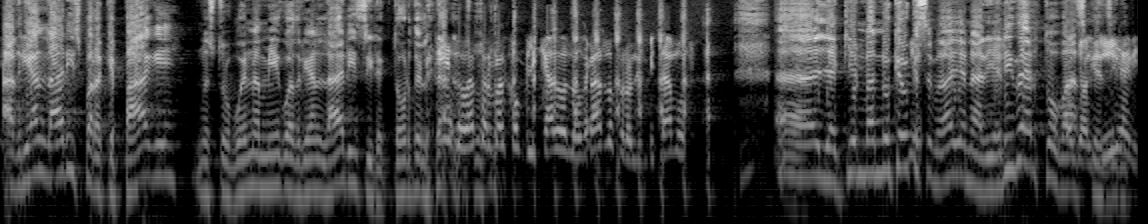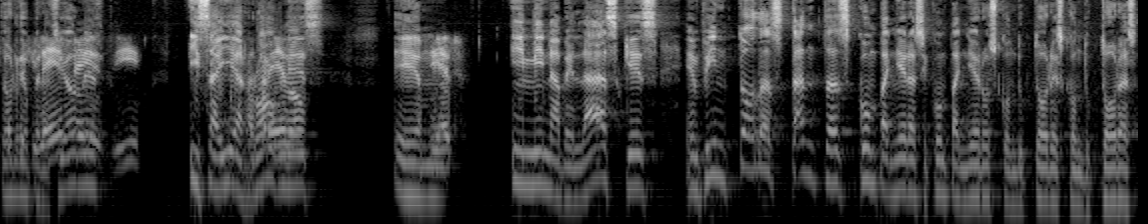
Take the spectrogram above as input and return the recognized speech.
Adrián Laris para que pague, nuestro buen amigo Adrián Laris, director del Eso va a ser más complicado lograrlo, pero lo invitamos. Ay, ¿a quién más? No quiero que se me vaya nadie. Heriberto Vázquez, director de operaciones. Isaías Robles. Eh, y Mina Velázquez, en fin, todas tantas compañeras y compañeros, conductores, conductoras,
